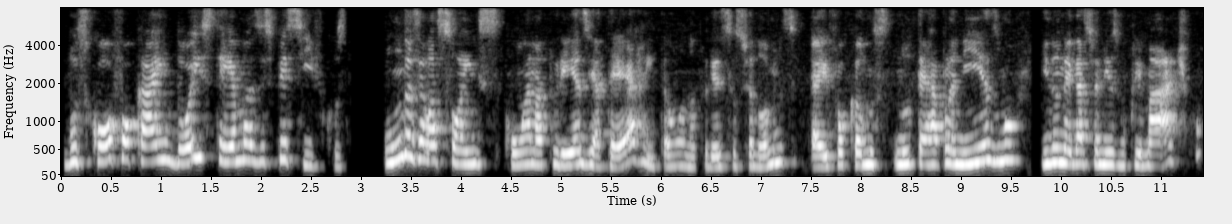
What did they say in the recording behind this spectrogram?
buscou focar em dois temas específicos. Um das relações com a natureza e a terra, então a natureza e seus fenômenos, aí focamos no terraplanismo e no negacionismo climático.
